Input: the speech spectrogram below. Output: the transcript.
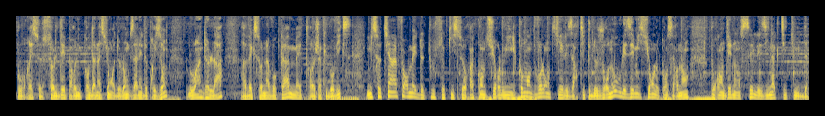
pourrait se solder par une condamnation à de longues années de prison. Loin de là, avec son avocat, maître Jakubowicz, il se tient informé de tout ce qui se raconte sur lui. Il commente volontiers les articles de journaux ou les émissions le concernant pour en dénoncer les inactitudes.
